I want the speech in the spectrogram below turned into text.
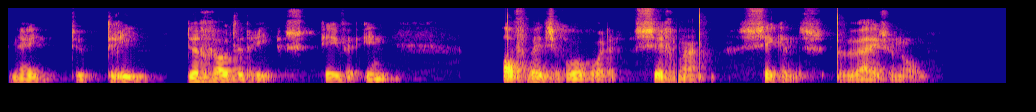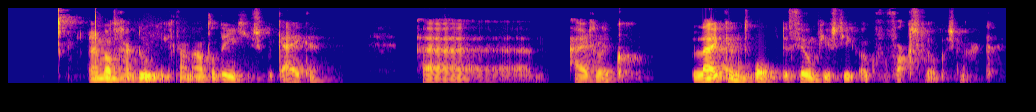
nee, natuurlijk drie, de grote drie. Dus even in alfabetische volgorde: Sigma, Sikkens, Wijzenol. En wat ga ik doen? Ik ga een aantal dingetjes bekijken. Uh, eigenlijk lijkend op de filmpjes die ik ook voor vakschilders maak.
